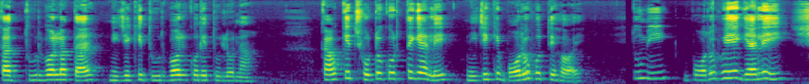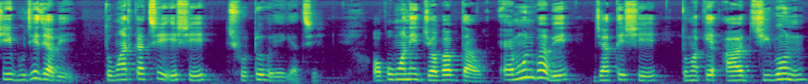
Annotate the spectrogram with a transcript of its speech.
তার দুর্বলতায় নিজেকে দুর্বল করে তুলো না। কাউকে ছোট করতে গেলে নিজেকে বড় হতে হয়। তুমি বড় হয়ে গেলেই সে বুঝে যাবে তোমার কাছে এসে ছোট হয়ে গেছে। অপমানের জবাব দাও। এমনভাবে যাতে সে তোমাকে আজ জীবন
